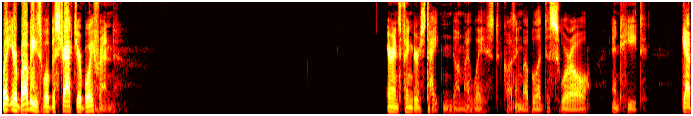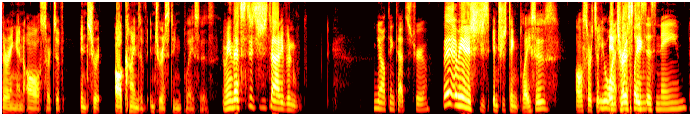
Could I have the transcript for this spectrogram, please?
But your bubbies will distract your boyfriend. Aaron's fingers tightened on my waist, causing my blood to swirl and heat, gathering in all sorts of inter- all kinds of interesting places. I mean, that's it's just not even. you don't think that's true. I mean, it's just interesting places, all sorts of you want interesting. places named.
